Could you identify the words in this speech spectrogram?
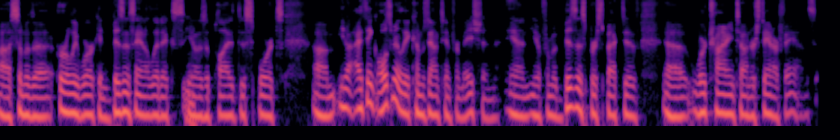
uh, some of the early work in business analytics, you know, as applied to sports. Um, you know, I think ultimately it comes down to information. And, you know, from a business perspective, uh, we're trying to understand our fans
